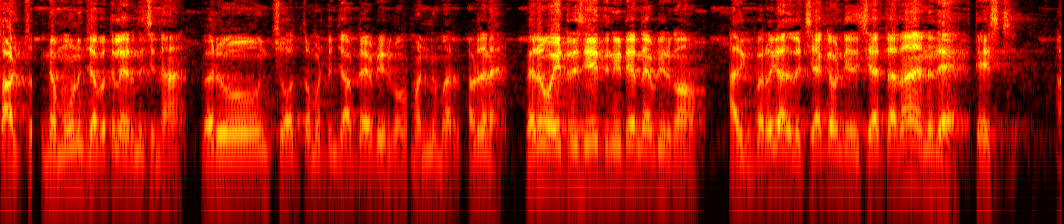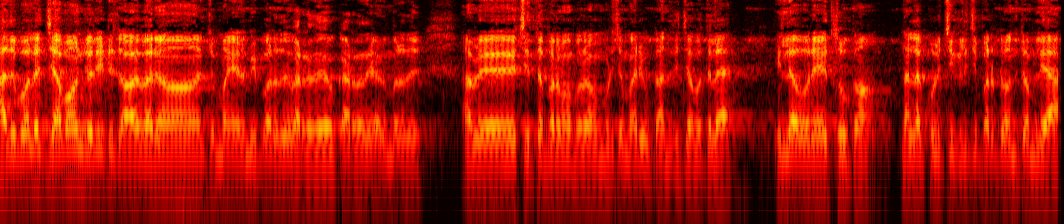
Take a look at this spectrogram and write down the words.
தாழ்த்து. இந்த மூணு ஜபத்துல இருந்துச்சுன்னா வெறும் சோத்தை மட்டும் சாப்பிட்டா எப்படி இருக்கும்? மண்ணு மாதிரி. இருக்கும். அப்படிதானே? வெறும் ஒயிட் ரைஸே தின்னுட்டே இருந்தா எப்படி இருக்கும்? அதுக்கு பிறகு அதுல சேர்க்க வேண்டியது சேர்த்தாதான் என்னது? டேஸ்ட் அது போல ஜபம்னு சொல்லிட்டு வரும். சும்மா எழும்பி போறது வர்றது உட்கார்றது எழும்புறது. அப்படியே சித்த பரம முடிச்ச மாதிரி உட்காந்துட்டு ஜபத்துல. இல்ல ஒரே தூக்கம். நல்லா குளிச்சு கிழிச்சு பரப்பிட்டு வந்துட்டோம் இல்லையா?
